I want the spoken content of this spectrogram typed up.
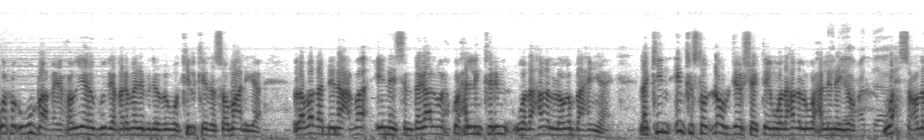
wuxuu ugu baaqay xogayaha guud ee qaramada midoobey wakiilkeeda soomaaliya labada dhinacba inaysan dagaalna wax ku xallin karin wadahadal looga baahan yahay laakiin inkastoo dhowr jeer sheegtay in wadahadal lagu xallinayo wax socda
